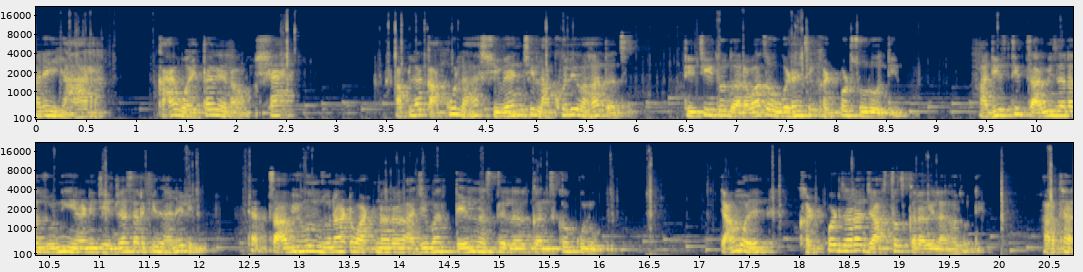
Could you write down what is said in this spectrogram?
अरे यार काय वैता गेला शॅ आपल्या काकूला शिव्यांची लाखोली वाहतच. तिची तो दरवाजा उघडायची खटपट सुरू होती. आधीच ती चावी जरा जुनी आणि झेजल्यासारखी झालेली. त्यात चावीहून जुनाट वाटणारं अजिबात तेल नसलेलं गंजक कुलूप. त्यामुळे खटपट जरा जास्तच करावी लागत होती. अर्थात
